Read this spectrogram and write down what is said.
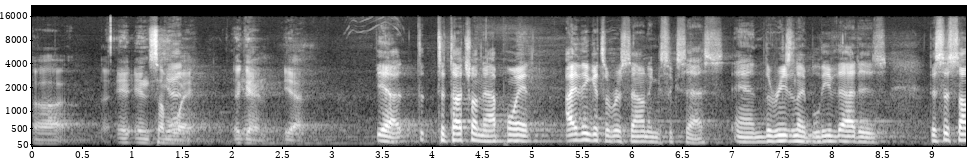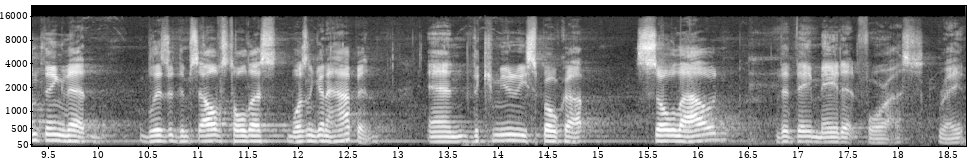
uh, in, in some Again. way. Again, yeah. Yeah, t- to touch on that point, I think it's a resounding success. And the reason I believe that is this is something that Blizzard themselves told us wasn't going to happen. And the community spoke up so loud that they made it for us, right?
